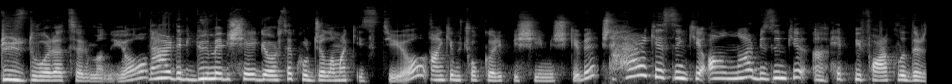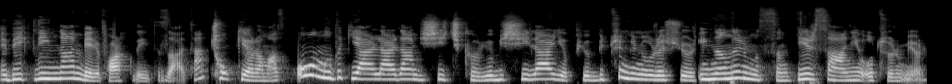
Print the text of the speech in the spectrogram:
Düz duvara tırmanıyor. Nerede bir düğme bir şey görse kurcalamak istiyor. Sanki bu çok garip bir şeymiş gibi. İşte herkesinki anlar bizimki "Ah, hep bir farklıdır. Bebekliğinden beri farklıydı zaten. Çok yaramaz. Olmadık yerlerden bir şey çıkarıyor. Bir şeyler yapıyor. Bütün gün uğraşıyoruz. İnanır mısın? Bir saniye oturmuyorum.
